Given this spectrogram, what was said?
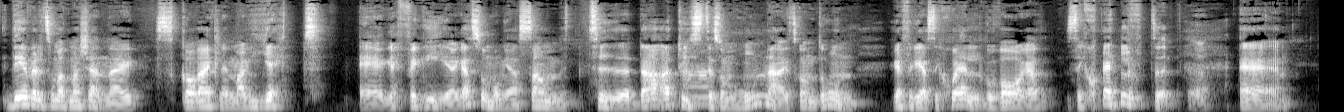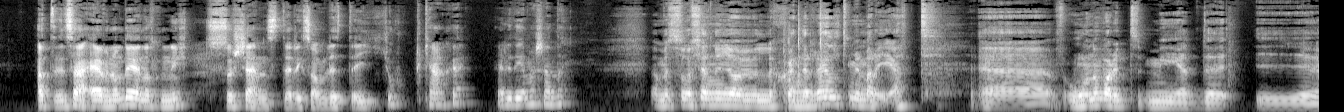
Det är väl som att man känner, ska verkligen Mariette eh, referera så många samtida artister som hon är? Ska inte hon referera sig själv och vara sig själv typ? Eh, att så här, även om det är något nytt så känns det liksom lite gjort kanske? Är det det man känner? Ja, men så känner jag väl generellt med Mariette. Eh, hon har varit med i,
